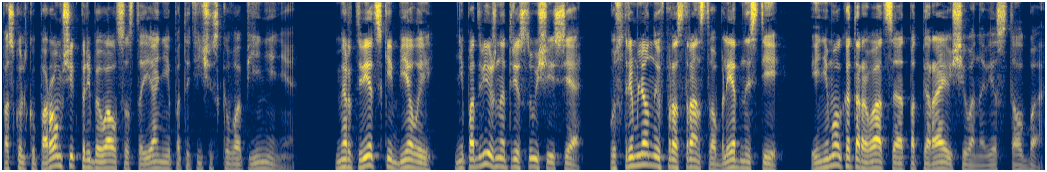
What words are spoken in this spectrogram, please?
поскольку паромщик пребывал в состоянии патетического опьянения. Мертвецкий белый, неподвижно трясущийся, устремленный в пространство бледности и не мог оторваться от подпирающего навес столба,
